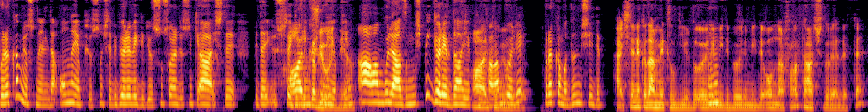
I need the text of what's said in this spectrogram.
bırakamıyorsun elinden. Onunla yapıyorsun. İşte bir göreve gidiyorsun. Sonra diyorsun ki aa işte bir de üste Harika gideyim şunu yapayım. ya. Aa aman bu lazımmış. Bir görev daha yapayım Harika falan. Böyle oyundu. Bırakamadığın bir şeydi. Ha işte ne kadar Metal Gear'dı öyle Hı. miydi böyle miydi onlar falan tartışılır elbette.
